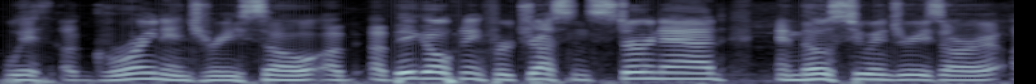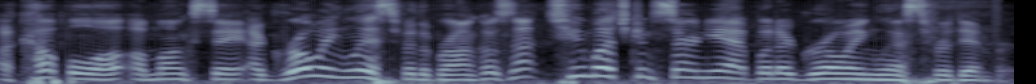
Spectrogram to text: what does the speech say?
with a groin injury. So a, a big opening for Justin Strnad. And those two injuries are a couple amongst a, a growing list for the Broncos. Not too much concern yet, but a growing list for Denver.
